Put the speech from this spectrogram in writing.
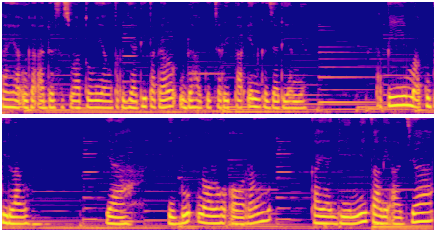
Kayak gak ada sesuatu yang terjadi padahal udah aku ceritain kejadiannya. Tapi emakku bilang ya ibu nolong orang kayak gini kali aja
